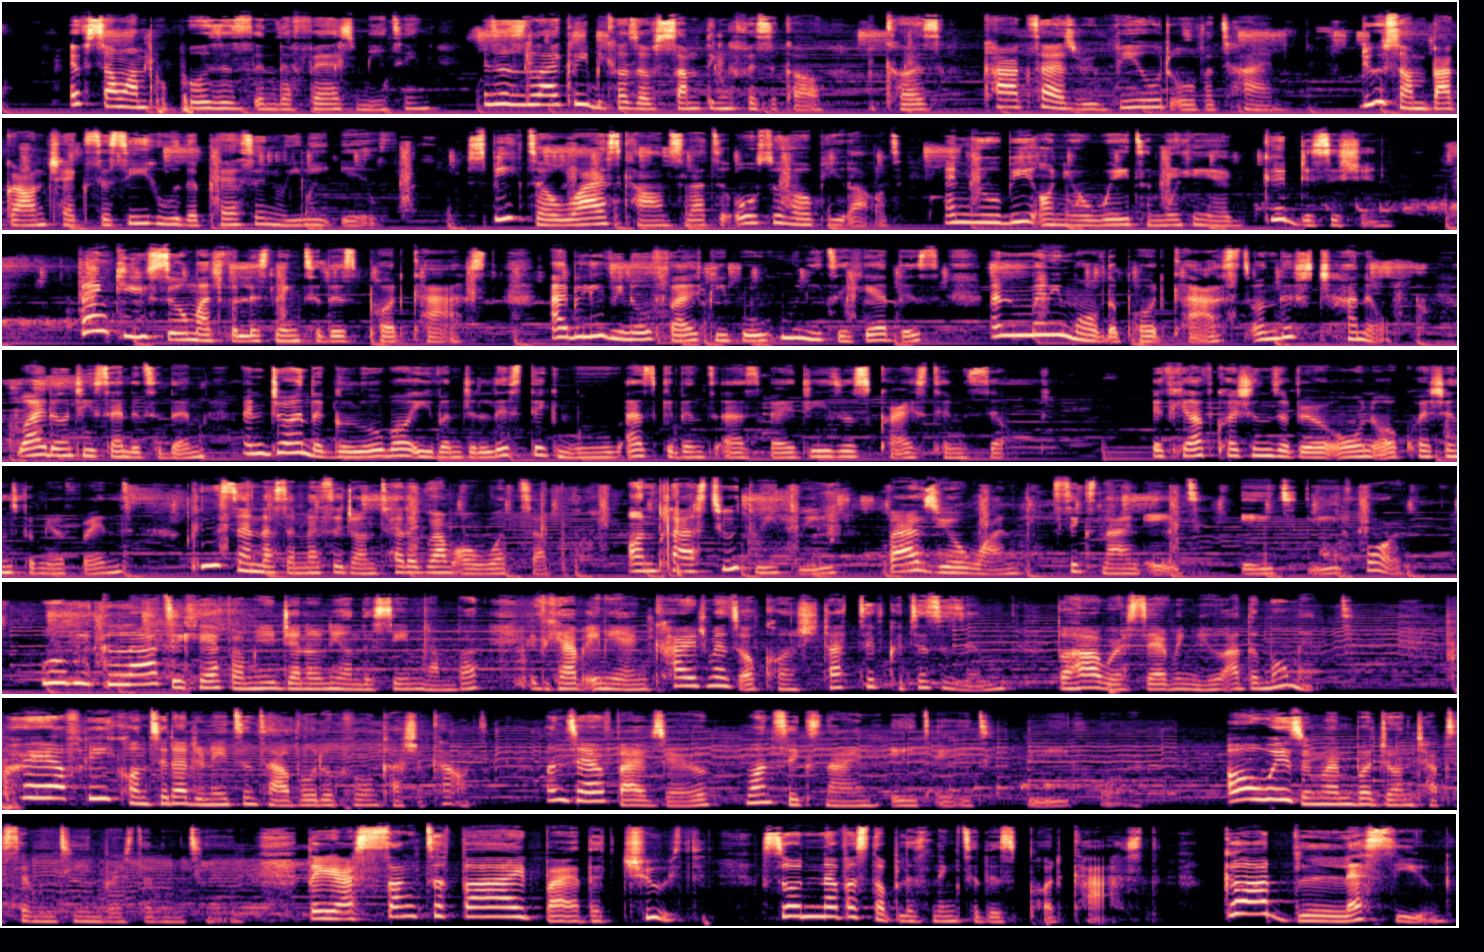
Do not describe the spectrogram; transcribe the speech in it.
If someone proposes in the first meeting, it is likely because of something physical, because character is revealed over time. Do some background checks to see who the person really is. Speak to a wise counselor to also help you out, and you'll be on your way to making a good decision. Thank you so much for listening to this podcast. I believe you know five people who need to hear this and many more of the podcasts on this channel. why don't you send it to them and join the global evangelistic move as given to us by Jesus Christ Himself? If you have questions of your own or questions from your friends, please send us a message on Telegram or WhatsApp on plus 233 501 698 834. We'll be glad to hear from you generally on the same number if you have any encouragement or constructive criticism for how we're serving you at the moment. Prayerfully consider donating to our Vodafone cash account on 050 169 8834. Always remember John chapter 17, verse 17. They are sanctified by the truth. So never stop listening to this podcast. God bless you.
